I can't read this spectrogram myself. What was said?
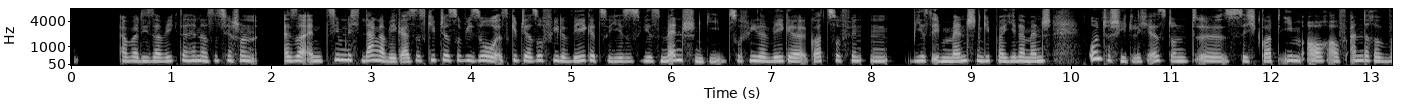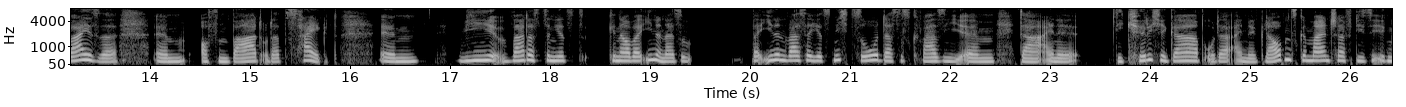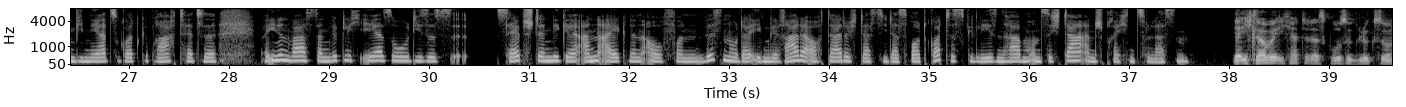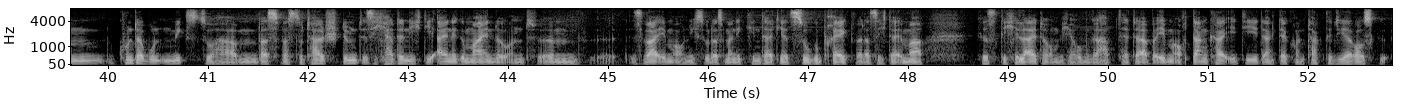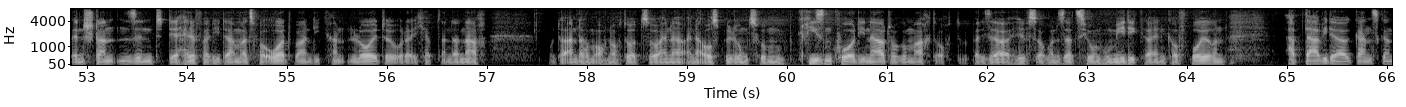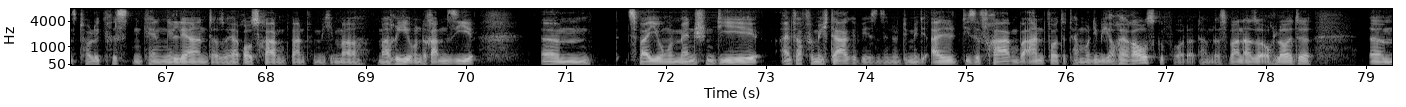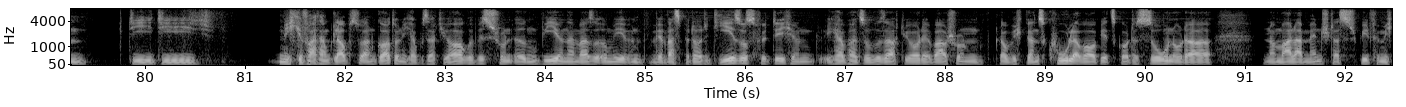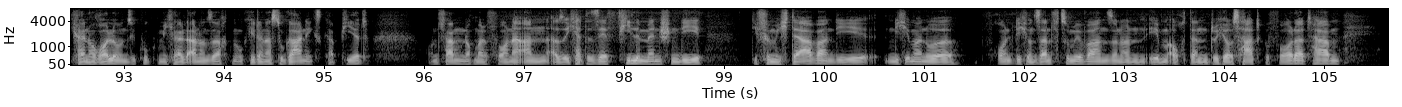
aber dieser Weg dahin, das ist ja schon also ein ziemlich langer Weg. Also es gibt ja sowieso, es gibt ja so viele Wege zu Jesus, wie es Menschen gibt, so viele Wege, Gott zu finden, wie es eben Menschen gibt, weil jeder Mensch unterschiedlich ist und äh, sich Gott ihm auch auf andere Weise ähm, offenbart oder zeigt. Ähm, wie war das denn jetzt genau bei Ihnen? Also bei Ihnen war es ja jetzt nicht so, dass es quasi ähm, da eine die Kirche gab oder eine Glaubensgemeinschaft, die sie irgendwie näher zu Gott gebracht hätte. Bei Ihnen war es dann wirklich eher so dieses äh, selbstständige Aneignen auch von Wissen oder eben gerade auch dadurch, dass sie das Wort Gottes gelesen haben und sich da ansprechen zu lassen. Ja, ich glaube, ich hatte das große Glück, so einen kunterbunten Mix zu haben. Was, was total stimmt, ist, ich hatte nicht die eine Gemeinde und ähm, es war eben auch nicht so, dass meine Kindheit jetzt so geprägt war, dass ich da immer christliche Leiter um mich herum gehabt hätte. Aber eben auch dank Haiti, dank der Kontakte, die daraus entstanden sind, der Helfer, die damals vor Ort waren, die kannten Leute oder ich habe dann danach unter anderem auch noch dort so eine, eine Ausbildung zum Krisenkoordinator gemacht, auch bei dieser Hilfsorganisation Humedica in Kaufbeuren habe da wieder ganz, ganz tolle Christen kennengelernt. Also herausragend waren für mich immer Marie und Ramsi, ähm, zwei junge Menschen, die einfach für mich da gewesen sind und die mir all diese Fragen beantwortet haben und die mich auch herausgefordert haben. Das waren also auch Leute, ähm, die, die mich gefragt haben, glaubst du an Gott? Und ich habe gesagt, ja, gewiss schon irgendwie. Und dann war so irgendwie, was bedeutet Jesus für dich? Und ich habe halt so gesagt, ja, der war schon, glaube ich, ganz cool, aber ob jetzt Gottes Sohn oder normaler Mensch, das spielt für mich keine Rolle. Und sie guckten mich halt an und sagten, okay, dann hast du gar nichts kapiert und fangen nochmal vorne an. Also ich hatte sehr viele Menschen, die, die für mich da waren, die nicht immer nur freundlich und sanft zu mir waren, sondern eben auch dann durchaus hart gefordert haben,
